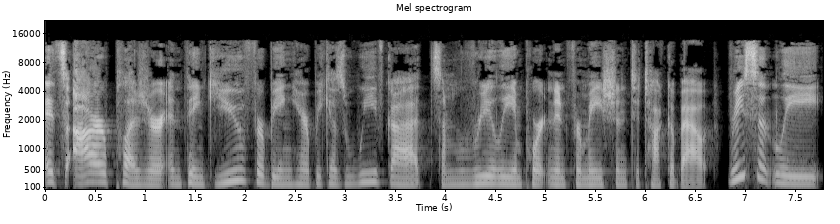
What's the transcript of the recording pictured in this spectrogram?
It's our pleasure and thank you for being here because we've got some really important information to talk about. Recently,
